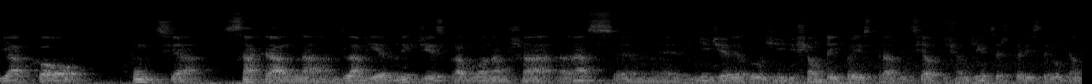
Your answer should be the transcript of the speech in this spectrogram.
jako funkcja sakralna dla wiernych, gdzie jest sprawowana msza raz em, w niedzielę o godzinie 10. To jest tradycja od 1945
